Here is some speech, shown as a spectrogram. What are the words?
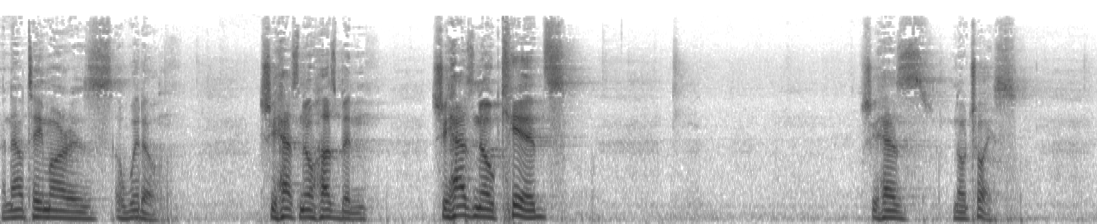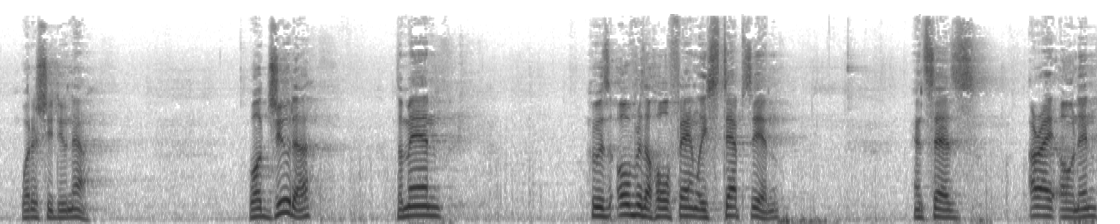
And now Tamar is a widow. She has no husband, she has no kids, she has no choice. What does she do now? Well, Judah, the man who is over the whole family, steps in and says, All right, Onan,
